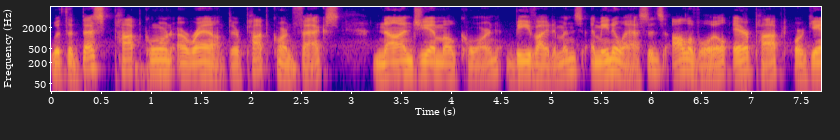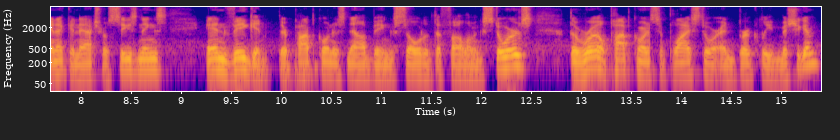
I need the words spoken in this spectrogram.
with the best popcorn around. Their popcorn facts non GMO corn, B vitamins, amino acids, olive oil, air popped, organic and natural seasonings, and vegan. Their popcorn is now being sold at the following stores the Royal Popcorn Supply Store in Berkley, Michigan.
